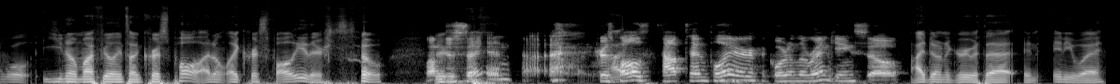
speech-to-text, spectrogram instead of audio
Well, you know my feelings on Chris Paul. I don't like Chris Paul either. So I'm just saying, uh, Chris I, Paul's top ten player according to the rankings. So I don't agree with that in any way.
